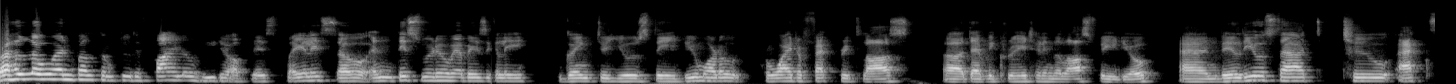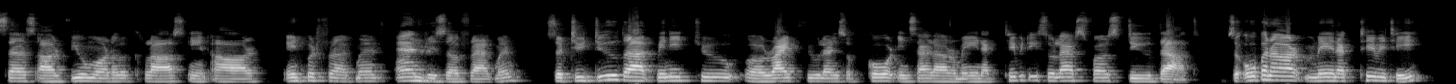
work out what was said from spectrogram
Well, hello and welcome to the final video of this playlist. So in this video, we are basically going to use the view model provider factory class uh, that we created in the last video. And we'll use that to access our view model class in our input fragment and result fragment. So to do that, we need to uh, write few lines of code inside our main activity. So let's first do that. So open our main activity.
